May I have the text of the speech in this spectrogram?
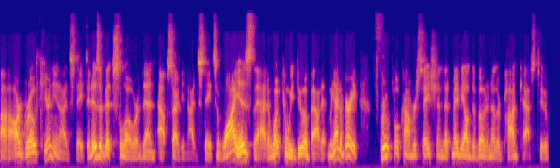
uh, our growth here in the United States. It is a bit slower than outside the United States. And why is that? And what can we do about it? And we had a very fruitful conversation that maybe I'll devote another podcast to.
